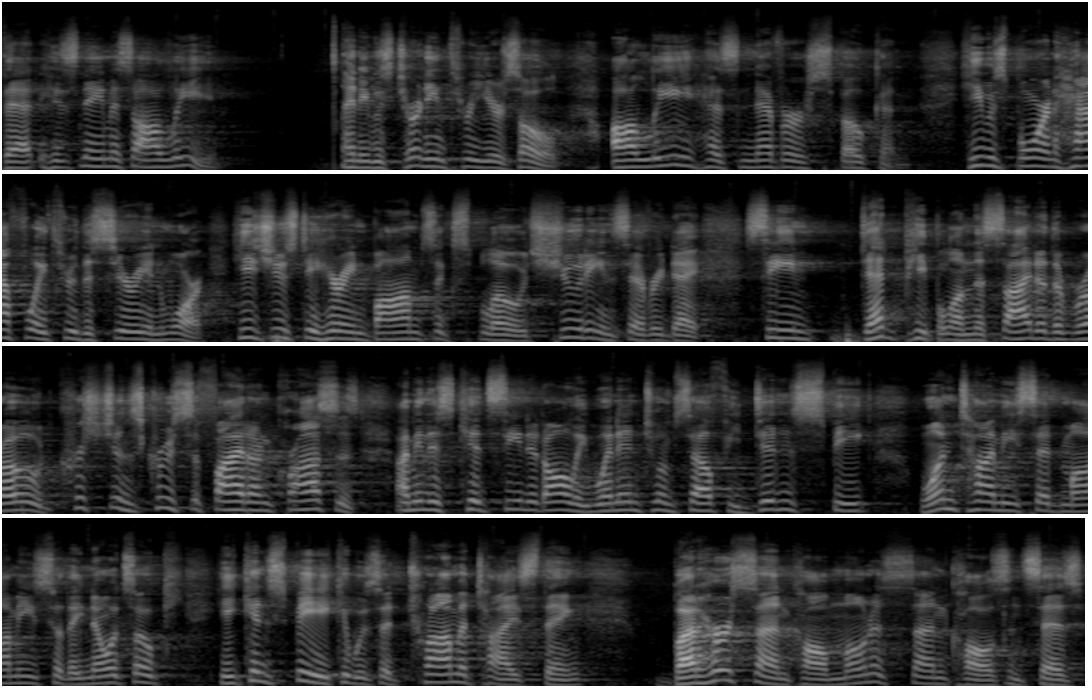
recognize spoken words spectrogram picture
that his name is Ali, and he was turning three years old. Ali has never spoken. He was born halfway through the Syrian war. He's used to hearing bombs explode, shootings every day, seeing dead people on the side of the road, Christians crucified on crosses. I mean, this kid's seen it all. He went into himself, he didn't speak. One time he said, Mommy, so they know it's okay. He can speak. It was a traumatized thing. But her son called, Mona's son calls and says,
